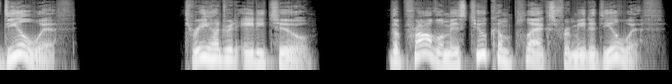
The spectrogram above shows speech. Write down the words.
Deal with. 382. The problem is too complex for me to deal with.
